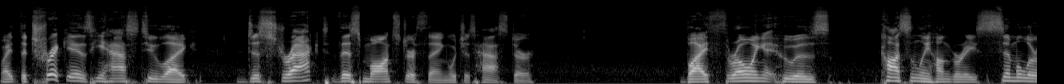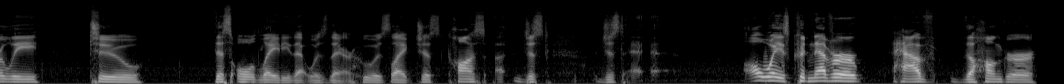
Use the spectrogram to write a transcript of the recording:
Right? The trick is he has to like distract this monster thing, which is Haster, by throwing it who is constantly hungry, similarly to this old lady that was there, who was like just const, uh, just, just uh, always could never have the hunger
